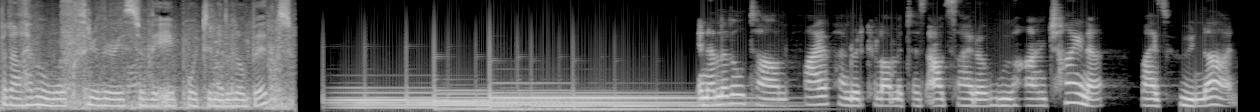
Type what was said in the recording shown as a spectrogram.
but I'll have a walk through the rest of the airport in a little bit. In a little town 500 kilometers outside of Wuhan, China, lies Hunan,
